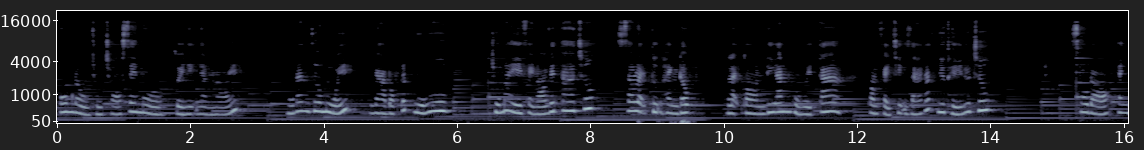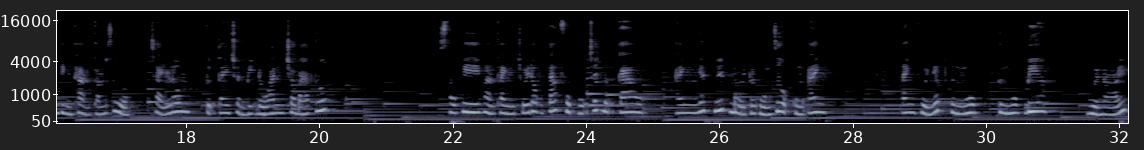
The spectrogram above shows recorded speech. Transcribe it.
ôm đầu chú chó xe mờ rồi nhẹ nhàng nói Muốn ăn dưa muối, gà bọc đất nướng ư? Chú mày phải nói với ta chứ, sao lại tự hành động, lại còn đi ăn của người ta, còn phải chịu giá đắt như thế nữa chứ? Sau đó anh bình thản tắm rửa, chải lông, tự tay chuẩn bị đồ ăn cho bá tước. Sau khi hoàn thành chuỗi động tác phục vụ chất lượng cao, anh nhất quyết mời tôi uống rượu cùng anh. Anh vừa nhấp từng ngụm, từng ngụm bia vừa nói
